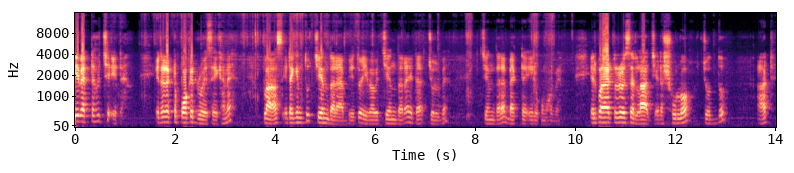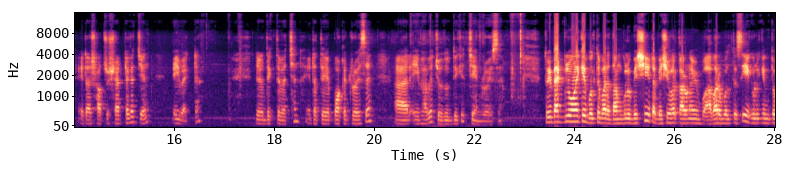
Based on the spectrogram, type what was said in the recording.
এই ব্যাগটা হচ্ছে এটা। এটার একটা পকেট রয়েছে এখানে প্লাস এটা কিন্তু চেন দ্বারা আবৃত, এইভাবে চেন দ্বারা এটা চলবে চেন দ্বারা ব্যাগটা এরকম হবে। এরপর একটা রয়েছে লার্জ এটা ষোলো, চোদ্দ, আট, এটা সাতশো ষাট টাকা চেন এই ব্যাগটা যেটা দেখতে পাচ্ছেন, এটাতে পকেট রয়েছে। আর এইভাবে চতুর্দিকে চেন রয়েছে। তো এই ব্যাগগুলো অনেকে বলতে পারে দামগুলো বেশি, এটা বেশি হওয়ার কারণে আমি আবারও বলতেছি, এগুলো কিন্তু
